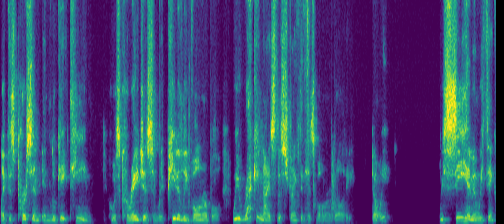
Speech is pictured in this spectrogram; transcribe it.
like this person in Luke 18 who was courageous and repeatedly vulnerable, we recognize the strength in his vulnerability, don't we? We see him and we think,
